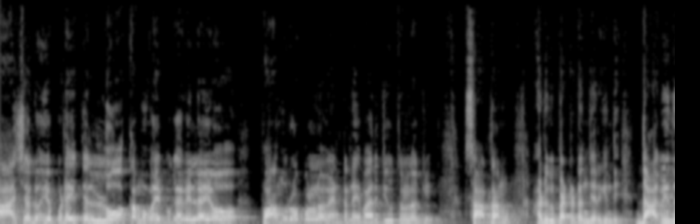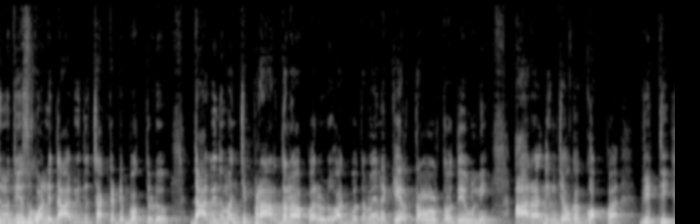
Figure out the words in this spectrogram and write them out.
ఆశలు ఎప్పుడైతే లోకము వైపుగా వెళ్ళాయో పాము రూపంలో వెంటనే వారి జీవితంలోకి సాతాను అడుగు పెట్టడం జరిగింది. దావీదును తీసుకోండి. దావీదు చక్కటి భక్తుడు. దావీదు మంచి ప్రార్థనాపరుడు. అద్భుతమైన కీర్తనలతో దేవుణ్ణి ఆరాధించే ఒక గొప్ప వ్యక్తి.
